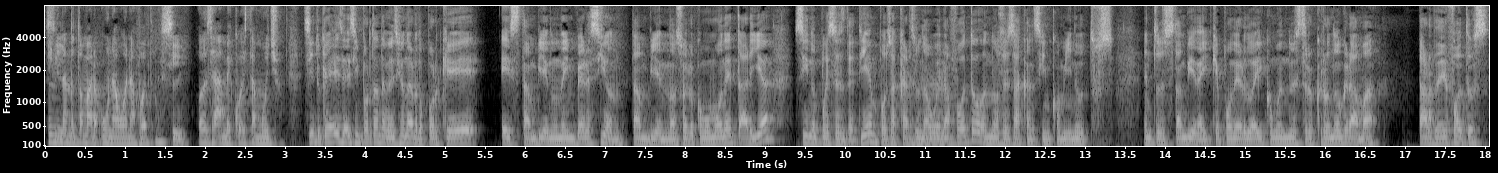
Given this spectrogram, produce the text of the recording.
Sí. intentando tomar una buena foto. Sí. O sea, me cuesta mucho. Siento que es, es importante mencionarlo porque es también una inversión, también no solo como monetaria, sino pues es de tiempo. Sacarse una buena foto no se saca en cinco minutos. Entonces también hay que ponerlo ahí como en nuestro cronograma. Tarde de fotos,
